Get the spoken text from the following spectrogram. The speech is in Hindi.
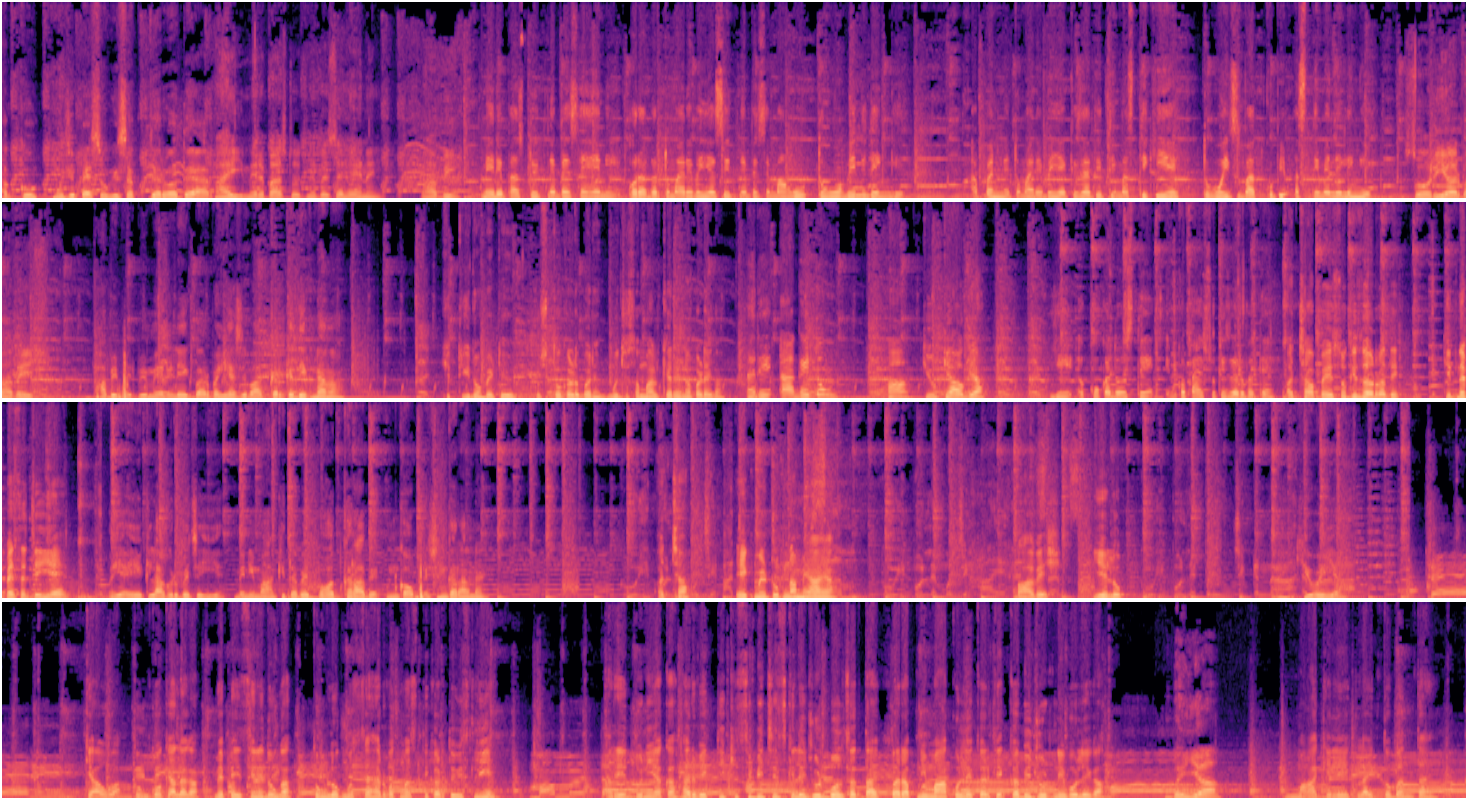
अक्कू मुझे पैसों की सख्त ज़रूरत है यार। भाई मेरे पास तो इतने पैसे है नहीं। भाभी? मेरे पास तो इतने पैसे है नहीं और अगर तुम्हारे भैया से इतने पैसे मांगू तो वो भी नहीं देंगे। अपन ने तुम्हारे भैया के साथ इतनी मस्ती की है तो वो इस बात को भी मस्ती में ले लेंगे। सॉरी यार भावेश। भाभी फिर भी मेरे लिए एक बार भैया से बात करके देखना ना। ये तीनों बेटे कुछ तो गड़बड़ है मुझे संभाल के रहना पड़ेगा। अरे आ गए तुम। हाँ क्यों क्या हो गया? ये अक्कू का दोस्त है इनको पैसों की ज़रूरत है। अच्छा पैसों की ज़रूरत है? कितने पैसे चाहिए? भैया एक लाख रुपए चाहिए। मेरी माँ की तबीयत बहुत खराब है उनका ऑपरेशन कराना है। अच्छा एक मिनट रुकना मैं आया। भावेश ये लो। थैंक यू भैया। क्या हुआ? तुमको क्या लगा? मैं पैसे नहीं दूँगा? तुम लोग मुझसे हर वक्त मस्ती करते हो इसलिए? अरे दुनिया का हर व्यक्ति किसी भी चीज़ के लिए झूठ बोल सकता है पर अपनी माँ को लेकर के कभी झूठ नहीं बोलेगा। भैया माँ के लिए एक लाइक तो बनता है।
